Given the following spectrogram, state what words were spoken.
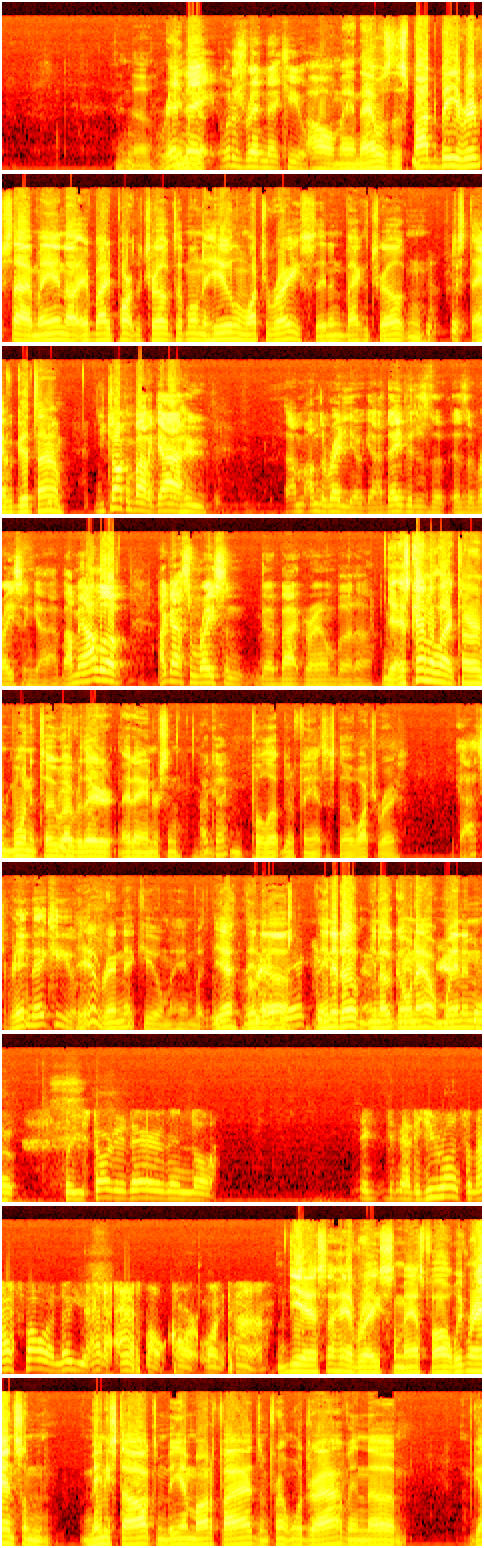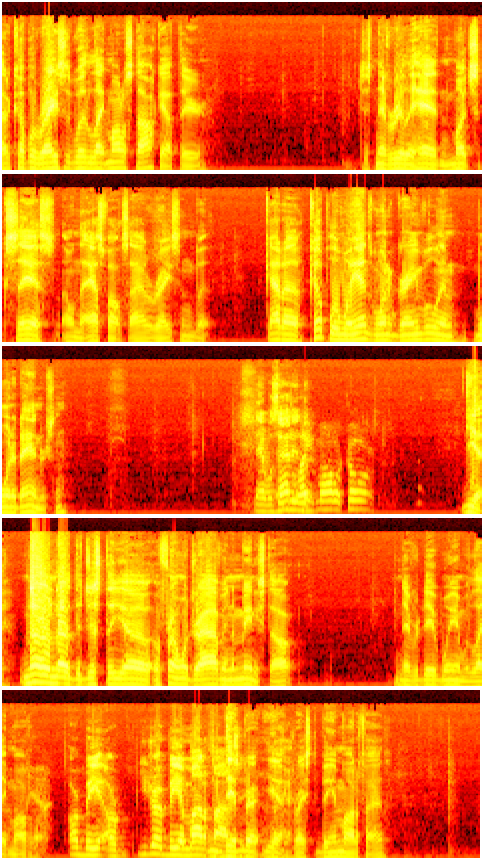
and uh, Redneck, up- what is Redneck Hill? Oh man, that was the spot to be at Riverside, man. Uh, everybody parked their trucks up on the hill and watch a race, sit in the back of the truck and just have a good time. You talking about a guy who I'm, I'm the radio guy. David is the is the racing guy. I mean, I love. I got some racing uh, background, but uh, Yeah, it's kind of like turn one and two over there at Anderson. Okay. can pull up to the fence and stuff, watch a race. Gotcha. Redneck Hill. Yeah, redneck hill, man. But yeah, then uh, ended up, you know, going out and winning. So, so you started there, then. Uh, did, now, did you run some asphalt? I know you had an asphalt car at one time. Yes, I have raced some asphalt. We ran some mini stocks and BM modifieds and front wheel drive, and uh, got a couple of races with late model stock out there. Just never really had much success on the asphalt side of racing, but got a couple of wins. One at Greenville and one at Anderson. Now was that in late the, model car? Yeah, no, no, the, just the uh, a front wheel drive and a mini stock. Never did win with late model. Yeah. or be or you drove BM modified? Did too? yeah, Okay. raced the BM modified.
